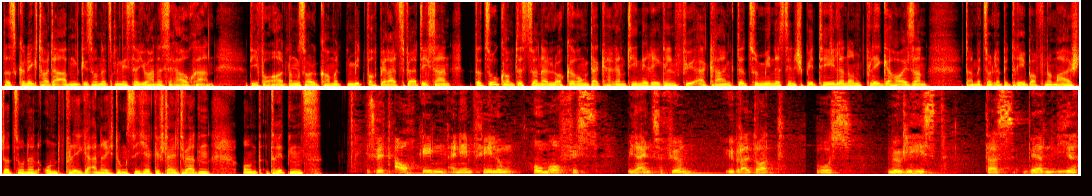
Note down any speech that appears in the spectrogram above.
Das kündigt heute Abend Gesundheitsminister Johannes Rauch an. Die Verordnung soll kommenden Mittwoch bereits fertig sein. Dazu kommt es zu einer Lockerung der Quarantäneregeln für Erkrankte, zumindest in Spitälern und Pflegehäusern. Damit soll der Betrieb auf Normalstationen und Pflegeeinrichtungen sichergestellt werden. Und drittens, es wird auch geben eine Empfehlung, Homeoffice wieder einzuführen, überall dort, wo es möglich ist. Das werden wir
